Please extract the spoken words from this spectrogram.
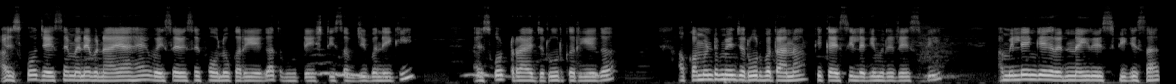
और इसको जैसे मैंने बनाया है, वैसे वैसे फॉलो करिएगा तो बहुत टेस्टी सब्ज़ी बनेगी। इसको ट्राई ज़रूर करिएगा। और कमेंट में ज़रूर बताना कि कैसी लगी मेरी रेसिपी। मिलेंगे नई रेसिपी के साथ।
